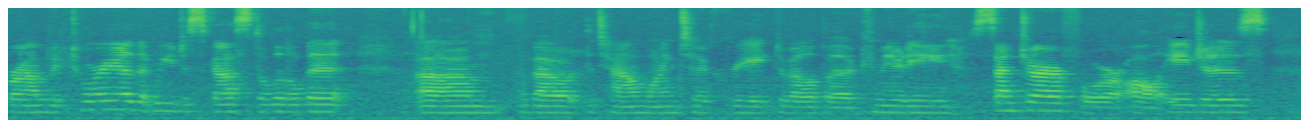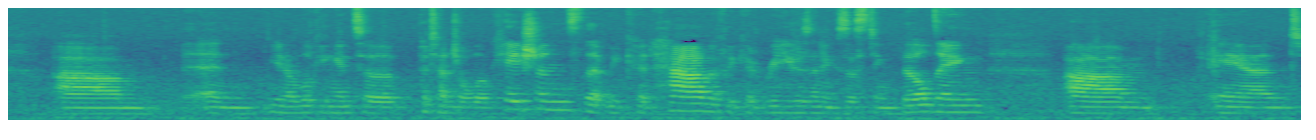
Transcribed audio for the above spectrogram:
from Victoria that we discussed a little bit um, about the town wanting to create, develop a community center for all ages. Um, and, you know, looking into potential locations that we could have, if we could reuse an existing building. Um, and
